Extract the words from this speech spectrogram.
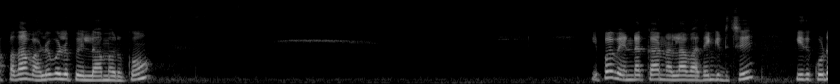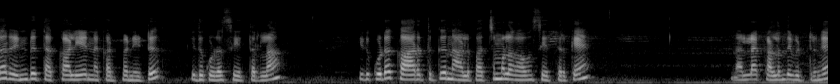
அப்போ தான் வலுவழுப்பு இல்லாமல் இருக்கும். இப்போ வெண்டைக்காய் நல்லா வதங்கிடுச்சு. இது கூட ரெண்டு தக்காளியை நான் கட் பண்ணிவிட்டு இது கூட சேர்த்துடலாம். இது கூட காரத்துக்கு நாலு பச்சை மிளகாவும் சேர்த்துருக்கேன். நல்லா கலந்து விட்டுருங்க.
